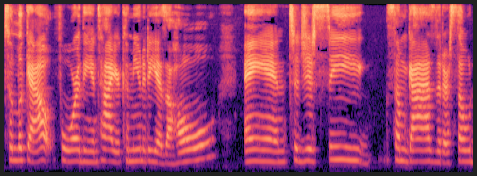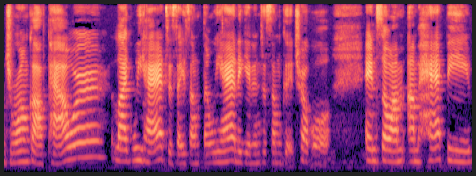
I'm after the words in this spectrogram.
to look out for the entire community as a whole and to just see some guys that are so drunk off power like we had to say something. We had to get into some good trouble. And so i'm i'm happy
